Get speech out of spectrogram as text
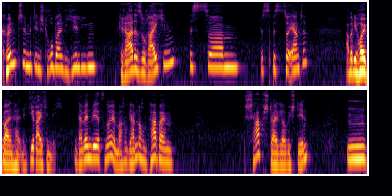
könnte mit den Strohballen, die hier liegen, gerade so reichen bis zur, bis, bis zur Ernte. Aber die Heuballen halt nicht. Die reichen nicht. Und da werden wir jetzt neue machen. Wir haben noch ein paar beim Schafstall, glaube ich, stehen. Hm.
